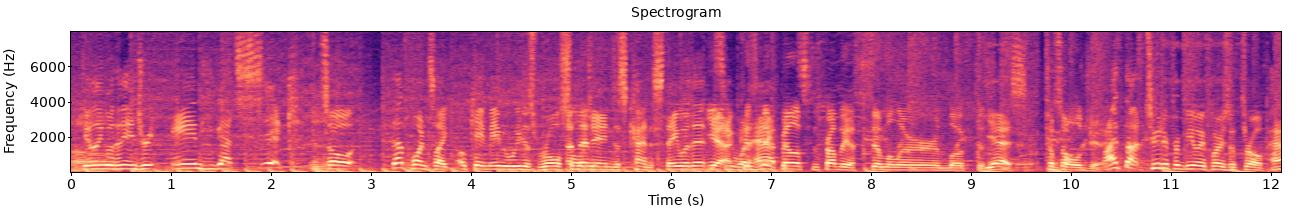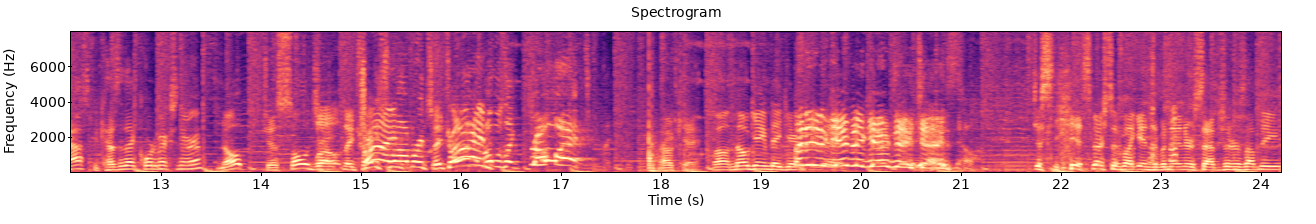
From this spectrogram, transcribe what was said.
oh. dealing with an injury and he got sick. And hmm. so at that point, it's like, okay, maybe we just roll Sol then- and just kind of stay with it and Yeah, see what happens. because Nick. Billups is probably a similar look to Yes. to So Bolger. I thought two different BYU players would throw a pass because of that quarterback scenario. Nope, just Sol J. Well, they tried. Chase Roberts. They tried. I was like, throw it! Okay. Well, no game day I guarantee. need a game to guarantee, Chase. No. Just yeah, especially if like ends up an interception or something.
